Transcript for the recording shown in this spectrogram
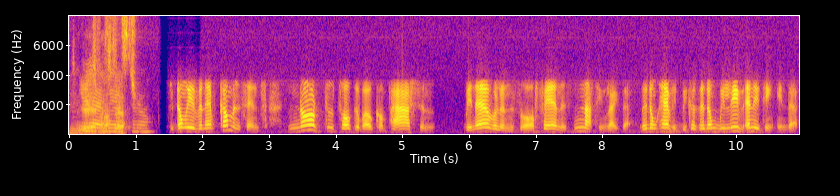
Mm, yes, yes, that's true. They don't even have common sense. Not to talk about compassion, benevolence, or fairness. Nothing like that. They don't have it because they don't believe anything in that.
